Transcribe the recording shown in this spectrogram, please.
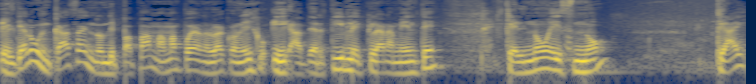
el diálogo en casa en donde papá, mamá puedan hablar con el hijo y advertirle claramente que el no es no, que hay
